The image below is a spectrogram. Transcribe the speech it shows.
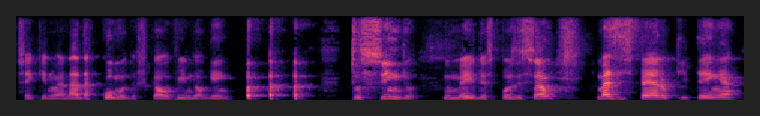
Sei que não é nada cômodo ficar ouvindo alguém tossindo no meio da exposição, mas espero que tenha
